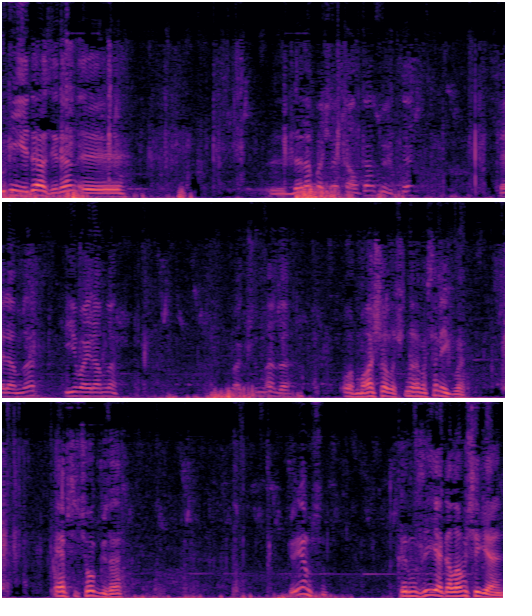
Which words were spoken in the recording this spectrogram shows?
Bugün 7 Haziran Lalapaşa Kalkan Söğüt'te selamlar, iyi bayramlar. Bak şunlar da oh maşallah şunlara baksana ilk var. Hepsi çok güzel. Görüyor musun? Kırmızıyı yakalamışık yani.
